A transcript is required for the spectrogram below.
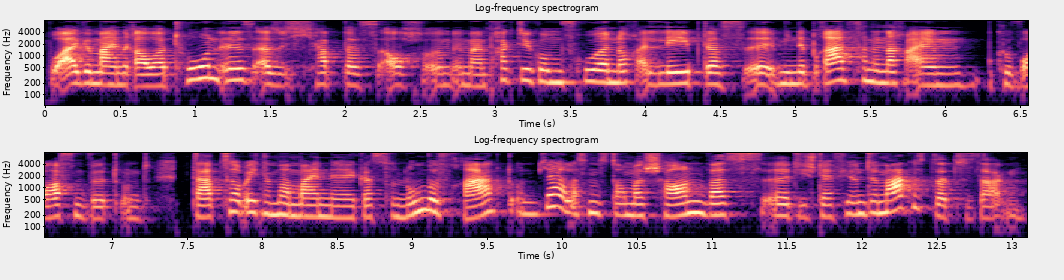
wo allgemein rauer Ton ist. Also ich habe das auch ähm, in meinem Praktikum früher noch erlebt, dass äh, mir eine Bratpfanne nach einem geworfen wird. Und dazu habe ich nochmal meine Gastronom befragt. Und ja, lass uns doch mal schauen, was äh, die Steffi und der Markus dazu sagen.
